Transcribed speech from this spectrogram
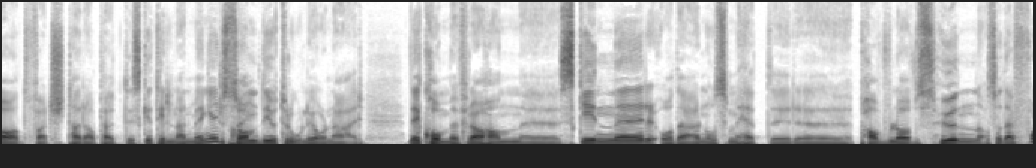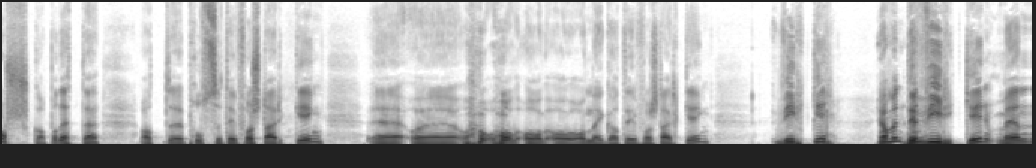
atferdsterapeutiske tilnærminger, som De utrolige årene er. Det kommer fra han eh, Skinner, og det er noe som heter eh, Pavlovs hund. Altså Det er forska på dette, at eh, positiv forsterking eh, og, og, og, og, og negativ forsterking virker. Ja, men, Det men, virker, men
